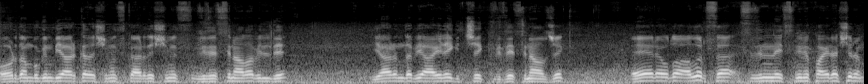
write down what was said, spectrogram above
Oradan bugün bir arkadaşımız, kardeşimiz vizesini alabildi. Yarın da bir aile gidecek, vizesini alacak. Eğer o da alırsa sizinle ismini paylaşırım.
